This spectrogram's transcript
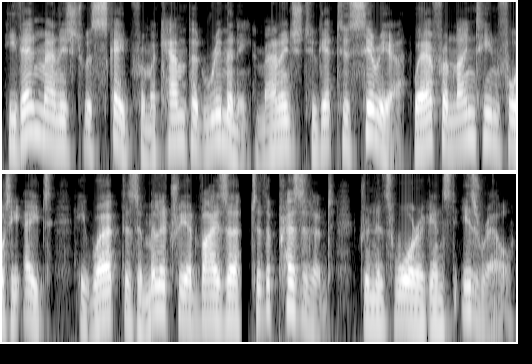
He then managed to escape from a camp at Rimini and managed to get to Syria, where from 1948 he worked as a military advisor to the president during its war against Israel.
